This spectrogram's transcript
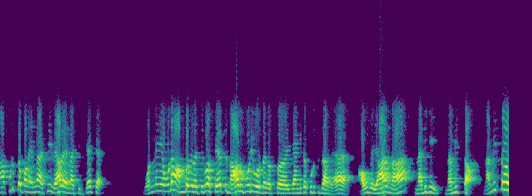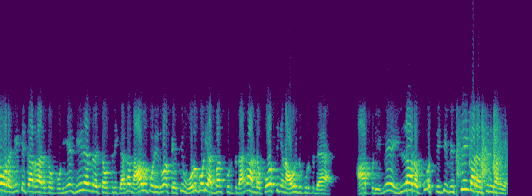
நான் கொடுத்த பணம் என்ன ஆச்சு வேலை என்னாச்சுன்னு கேட்க. உன்னைய விட ஐம்பது லட்ச ரூபாய் சேர்த்து நாலு கோடி ஒருத்தங்க என்கிட்ட கொடுத்துட்டாங்க. அவங்க யாருன்னா? நடிகை நமிதா. நமிதாவோட வீட்டுக்காரரா இருக்கக்கூடிய வீரேந்திர சௌத்ரிக்காக நாலு கோடி ரூபாய் பேசி ஒரு கோடி அட்வான்ஸ் கொடுத்துட்டாங்க. அந்த போஸ்டிங்கை நான் அவருக்கு கொடுத்துட்டேன். அப்படின்னு இல்லாத போஸ்டிங்க்கு விசிட்டிங் கார்டு அடிச்சிருக்கானுங்க.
